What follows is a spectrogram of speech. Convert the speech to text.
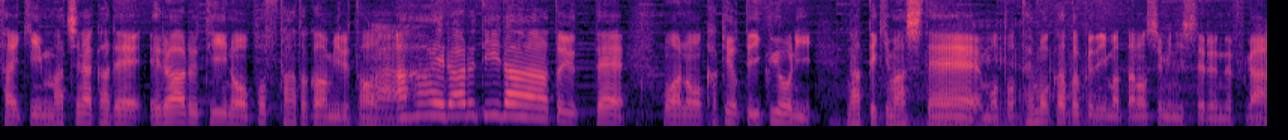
最近街中で LRT のポスターとかを見るとあ。あ LRT だと言ってもうあの駆け寄っていくようになってきましてもうとても家族で今楽しみにしてるんですが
